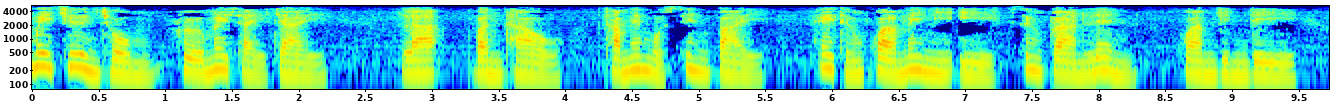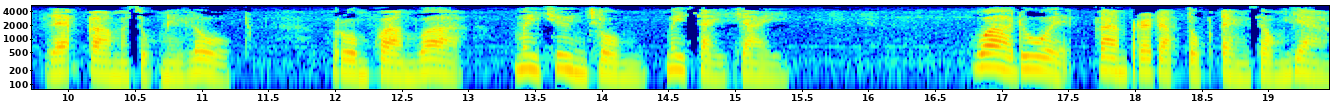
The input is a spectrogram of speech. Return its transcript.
ไม่ชื่นชม คือไม่ใส่ใจ ละ บรรเทาทำให้หมดสิ้นไป ให้ถึงความไม่มีอีก ซึ่งการเล่น ความยินดี และการมาสุขในโลก รวมความว่า ไม่ชื่นชม ไม่ใส่ใจ ว่าด้วยการประดับตกแต่งสองอย่าง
